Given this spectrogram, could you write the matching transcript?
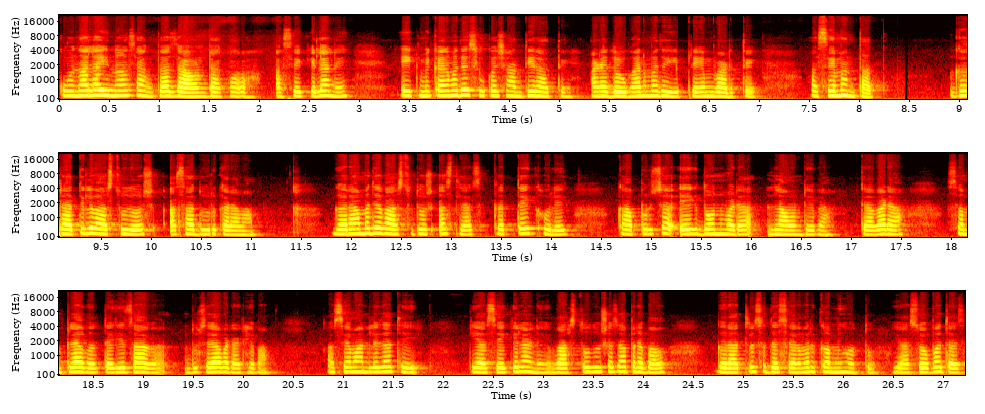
कोणालाही न सांगता जाळून टाकावा असे केल्याने एकमेकांमध्ये सुखशांती राहते आणि दोघांमध्येही प्रेम वाढते असे म्हणतात. घरातील वास्तुदोष असा दूर करावा. घरामध्ये वास्तुदोष असल्यास प्रत्येक खोलीत कापूरच्या एक दोन वड्या लावून ठेवा. त्या वड्या संपल्यावर त्याची जागा दुसऱ्या वड्या ठेवा असे मानले जाते की असे केल्याने वास्तुदोषाचा प्रभाव घरातील सदस्यांवर कमी होतो. यासोबतच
